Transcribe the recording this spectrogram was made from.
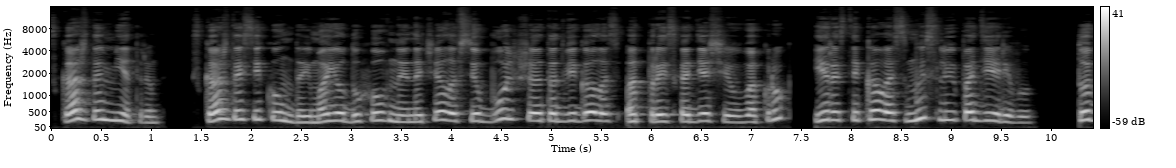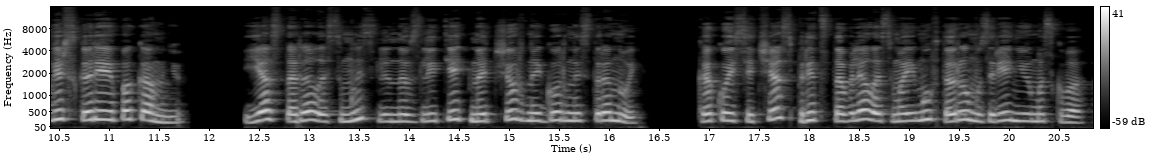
С каждым метром, с каждой секундой мое духовное начало все больше отодвигалось от происходящего вокруг и растекалось мыслью по дереву, то бишь скорее по камню. Я старалась мысленно взлететь над черной горной страной, какой сейчас представлялась моему второму зрению Москва.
